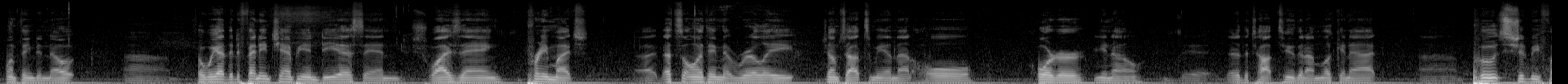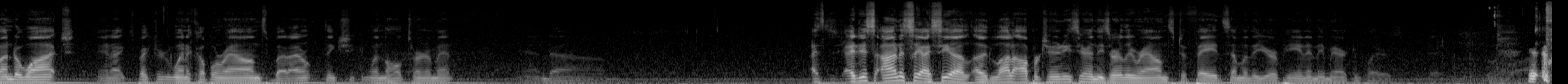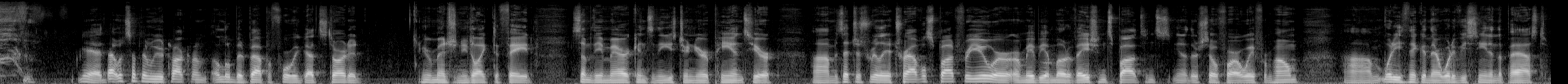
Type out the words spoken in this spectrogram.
one thing to note. Um, so we got the defending champion Diyas and Shuai Zhang. Pretty much, uh, that's the only thing that really jumps out to me in that whole quarter. You know, they're the top two that I'm looking at. Poots should be fun to watch, and I expect her to win a couple rounds, but I don't think she can win the whole tournament. And um, I, I just honestly I see a, a, lot of opportunities here in these early rounds to fade some of the European and the American players. Yeah, yeah that was something we were talking a little bit about before we got started. You were mentioning you'd like to fade some of the Americans and the Eastern Europeans here. Um, is that just really a travel spot for you, or, or, maybe a motivation spot since you know they're so far away from home? Um, what are you thinking there? What have you seen in the past?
